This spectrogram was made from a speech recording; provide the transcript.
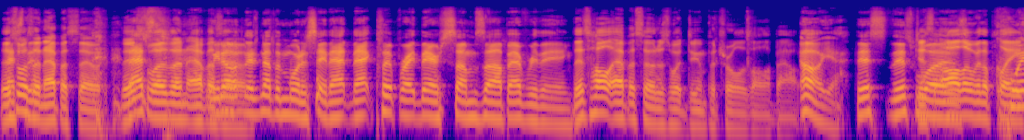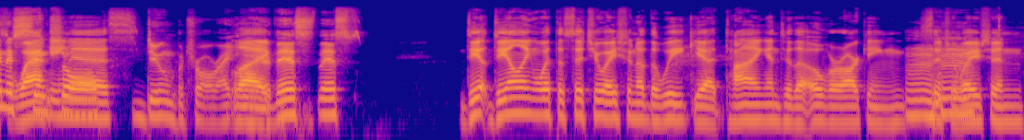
this That's was the- an episode. This was an episode. We don't. There's nothing more to say. That that clip right there sums up everything. this whole episode is what Doom Patrol is all about. Oh yeah, this this Just was all over the place, quintessential wackiness. Doom Patrol right here. Like- This this De- dealing with the situation of the week, yet tying into the overarching Mhm. situation.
